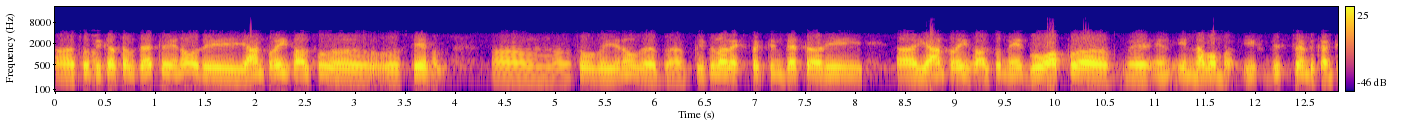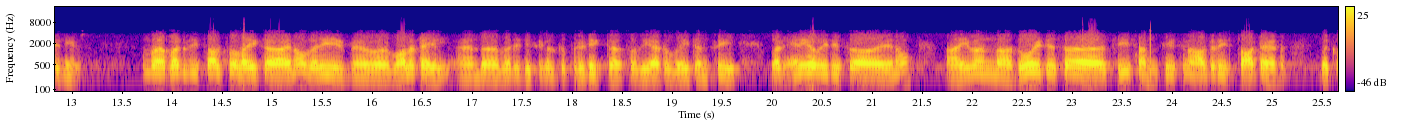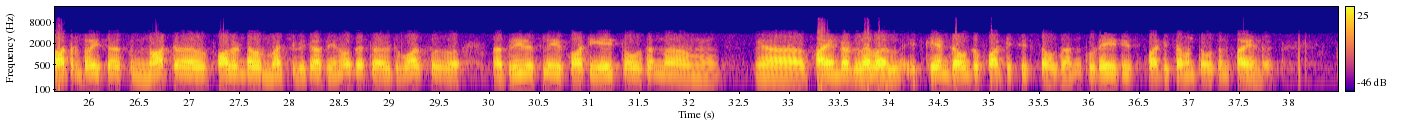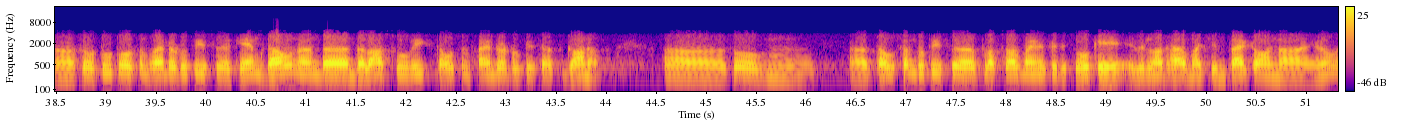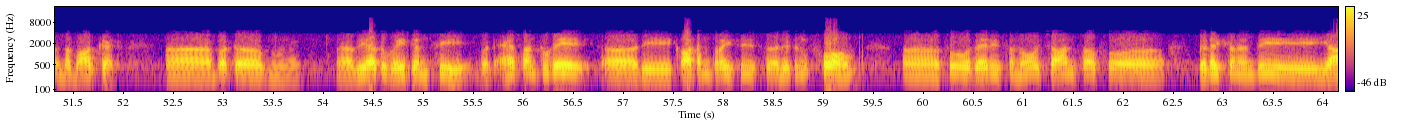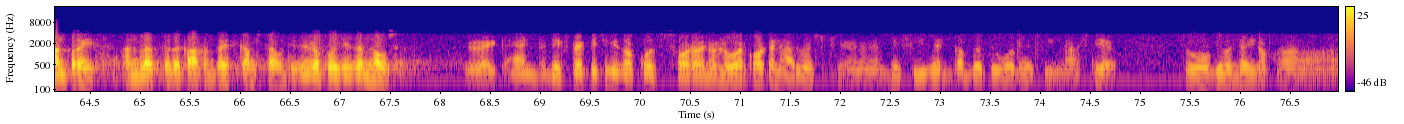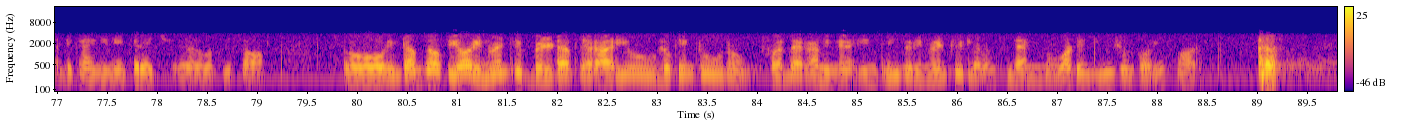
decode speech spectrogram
Uh, so because of that, you know, the yarn price also uh, stable. Um, so, you know, uh, people are expecting that uh, the uh, yarn price also may go up uh, in, in November if this trend continues. But, but it's also like, uh, you know, very uh, volatile and uh, very difficult to predict. Uh, so we have to wait and see. But anyhow, it is, uh, you know, uh, even uh, though it is a season, season already started, the cotton price has not uh, fallen down much because, you know, that uh, it was uh, uh, previously 48,000 um, uh, 500 level. It came down to 46,000. Today it is 47,500. Uh, so 2,500 rupees uh, came down and uh, in the last two weeks 1,500 rupees has gone up. Uh, so um, uh, 1,000 rupees uh, plus or minus it is okay. It will not have much impact on, uh, you know, in the market. Uh, but um, uh, we have to wait and see. But as on today, uh, the cotton price is a little firm. Uh, so there is no chance of uh, reduction in the yarn price unless the cotton price comes down. This is the position now, sir. Right. And the expectation is, of course, for a lower cotton harvest uh, this season compared to what we have seen last year. So, given the you know uh, decline in acreage, uh, what we saw. So, in terms of your inventory build-up, there, are you looking to you know further? I mean, uh, increase your inventory levels than what is usual for you, or?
